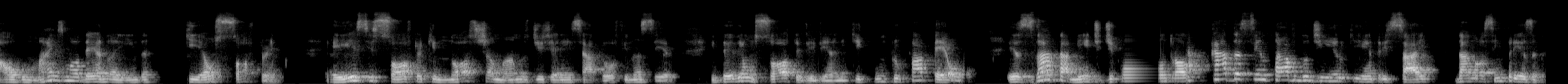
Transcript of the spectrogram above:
algo mais moderno ainda, que é o software. É esse software que nós chamamos de gerenciador financeiro. Então, ele é um software, Viviane, que cumpre o papel exatamente de controlar cada centavo do dinheiro que entra e sai da nossa empresa.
